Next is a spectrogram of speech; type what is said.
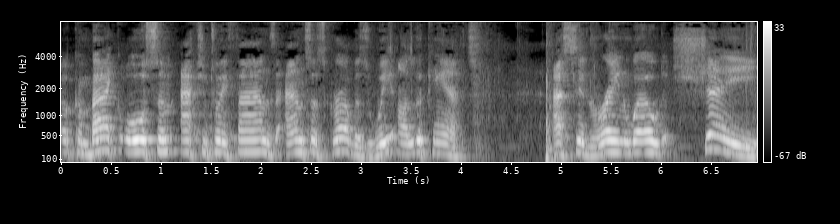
Welcome back, awesome Action Toy fans and subscribers. We are looking at Acid Rain World Shea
